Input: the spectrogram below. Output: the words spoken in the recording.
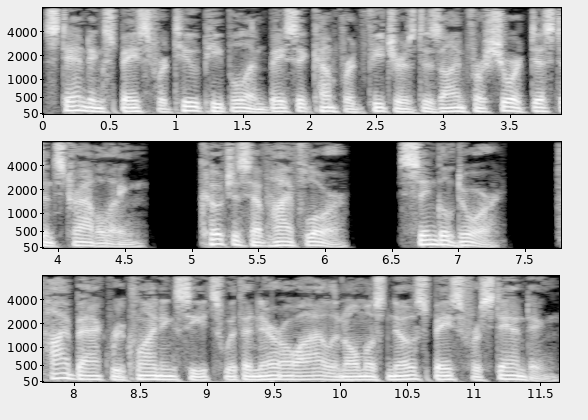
standing space for two people and basic comfort features designed for short-distance traveling. Coaches have high floor, single door, high back reclining seats with a narrow aisle and almost no space for standing.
